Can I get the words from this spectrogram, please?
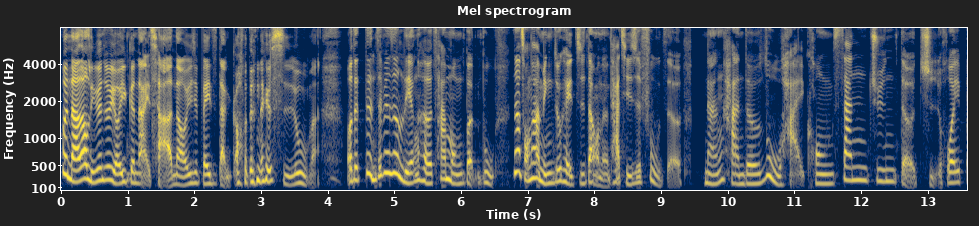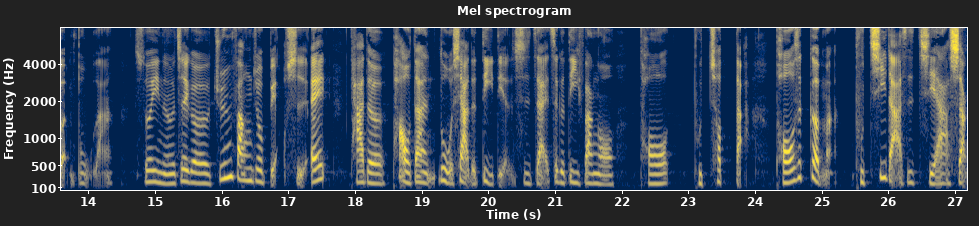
会拿到里面就有一个奶茶，然后一些杯子蛋糕的那个食物嘛。哦，对，对，这边是联合参谋本部。那从他的名字就可以知道呢，他其实是负责南韩的陆海空三军的指挥本部啦。所以呢，这个军方就表示，哎。它的炮弹落下的地点是在这个地方哦。头不错打，头是更嘛，普吉打是加上，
